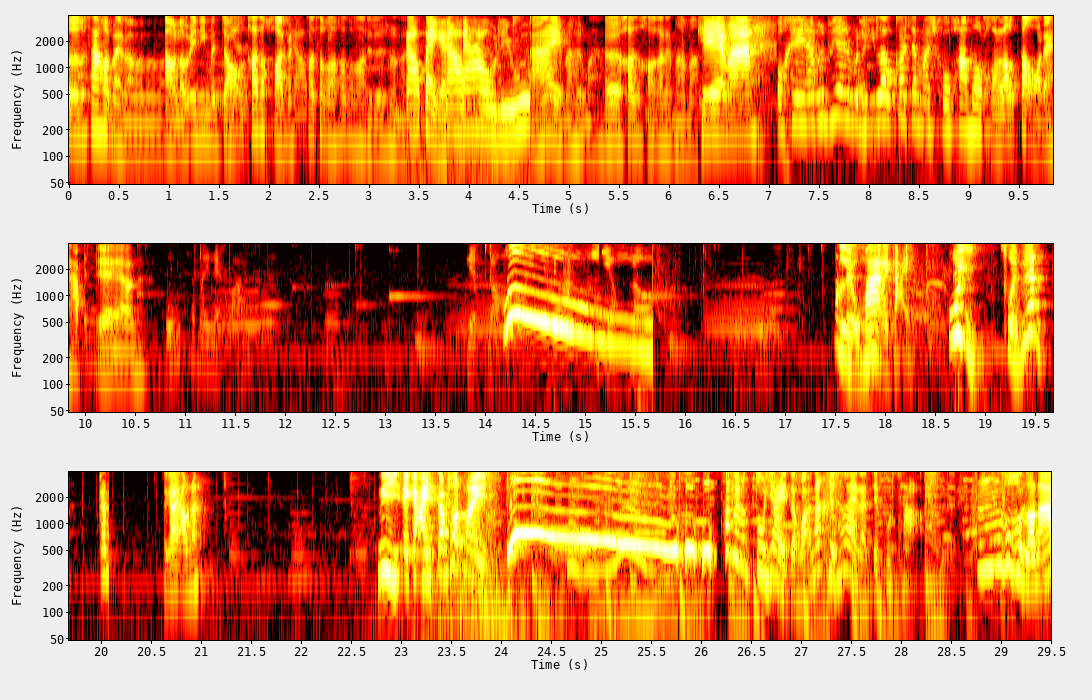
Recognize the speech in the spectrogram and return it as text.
เออสร้างคอร์ดใหม่มามามามาเอาแล้วไอ้นี่มันจอเข้าสคอร์ดไหมเข้าสคอร์ดเข้าสคอร์ดเดี๋ยวเดี๋ยวช่วงนั้นเก้าแปดกับเก้าเก้าริ้วได้มาเถอะมา เออเข้าสคอร์ดก็ได้มามาโอเคมา โอเคครับเพื่อนๆ วันนี้เราก็จะมาโชว์ความโหดของเราต่อนะครับ เดี๋ยวนะโอ้ยทำไมไหนวะ เรียบร้อยวู้เรียบร้อยมันเร็วมากไอ้ไก่ อุ้ย สวยเพื่อน กัน ไอ้ไก่เอานะ นี่ไอ้ไก่จำช็อตใหม่วู้ทำไมมันตัวใหญ่จังวะ นั่นคือเท่าไหร่นะเจ็ดฟุตสามอืมสุดๆแล้วนะ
